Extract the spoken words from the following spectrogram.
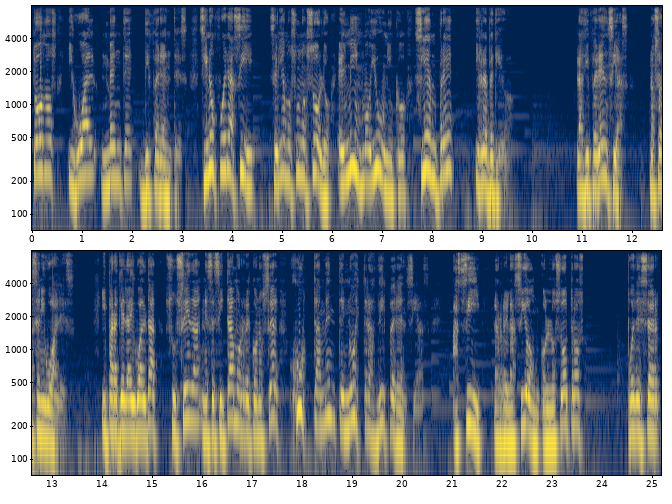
todos igualmente diferentes. Si no fuera así, seríamos uno solo, el mismo y único, siempre y repetido. Las diferencias nos hacen iguales. Y para que la igualdad suceda necesitamos reconocer justamente nuestras diferencias. Así la relación con los otros puede ser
